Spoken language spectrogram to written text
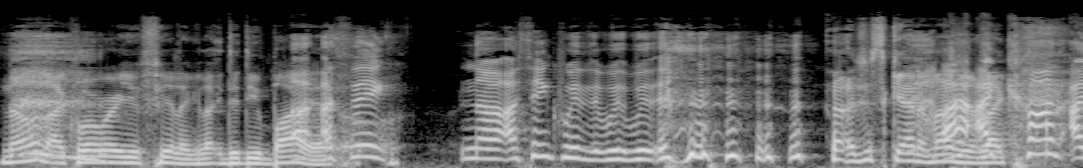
no, like, what were you feeling? Like, did you buy it? I, I think no, I think with with, with I just can't imagine. I, I like, can't. I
